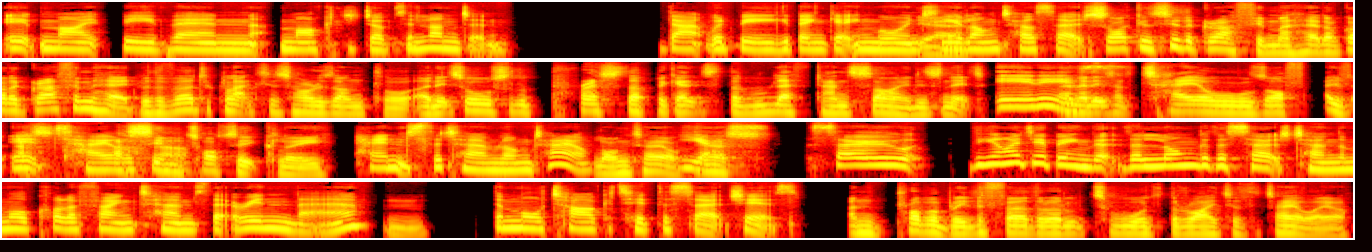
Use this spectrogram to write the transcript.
It might be then marketing jobs in London. That would be then getting more into Yeah. your long tail search. So I can see the graph in my head. I've got a graph in my head with a vertical axis horizontal, and it's all sort of pressed up against the left hand side, isn't it? It is. And then it's a tails off. It tails off. asymptotically Hence the term long tail. long tail. Yes. So the idea being that the longer the search term, the more qualifying terms that are in there, Mm. The more targeted the search is. and probably the further towards the right of the tail they are.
